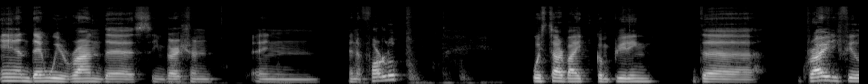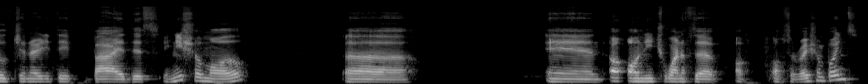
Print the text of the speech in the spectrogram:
and then we run this inversion in in a for loop. We start by computing the gravity field generated by this initial model uh, and on each one of the of observation points.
